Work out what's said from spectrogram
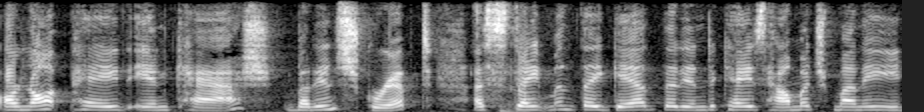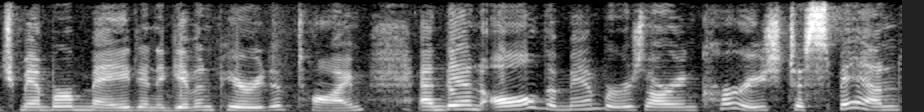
are not paid in cash, but in script, a statement they get that indicates how much money each member made in a given period of time. And then all the members are encouraged to spend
